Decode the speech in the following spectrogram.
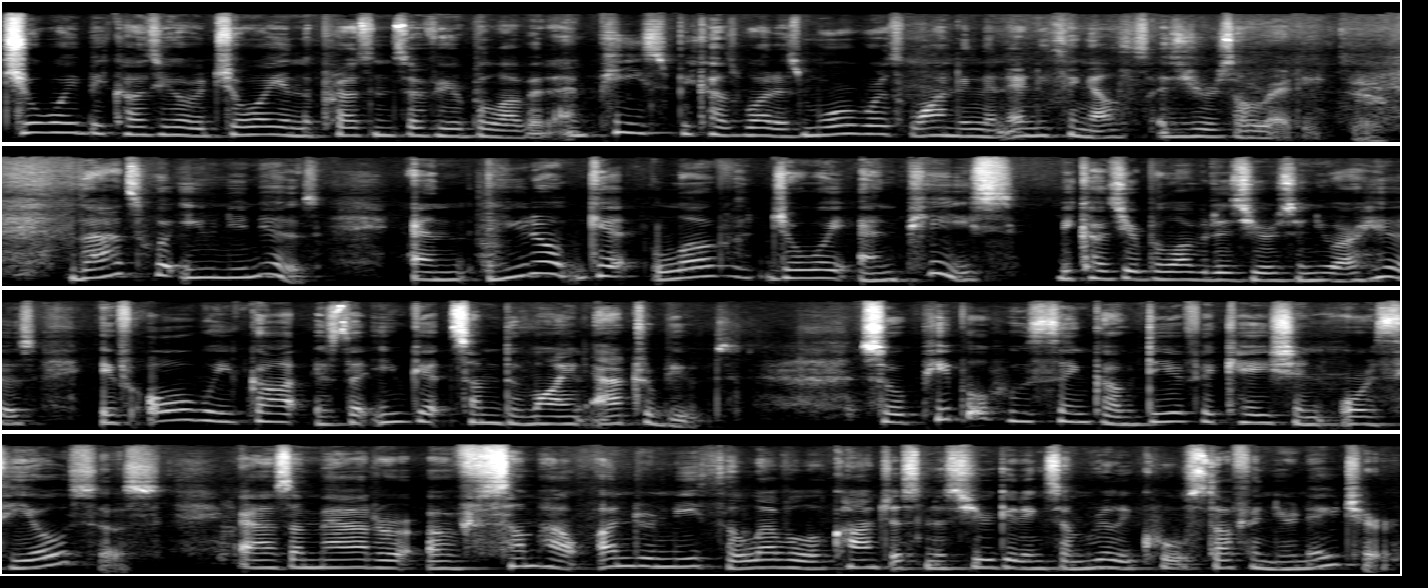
Joy because you have joy in the presence of your beloved. And peace because what is more worth wanting than anything else is yours already. Yeah. That's what union is. And you don't get love, joy, and peace because your beloved is yours and you are his if all we've got is that you get some divine attributes. So people who think of deification or theosis as a matter of somehow underneath the level of consciousness you're getting some really cool stuff in your nature,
